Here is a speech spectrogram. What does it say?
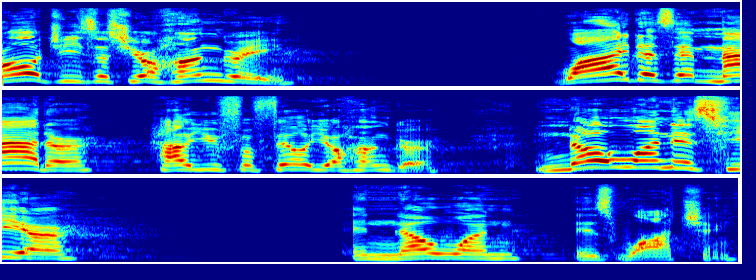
all, Jesus, you're hungry. Why does it matter how you fulfill your hunger? No one is here and no one is watching.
